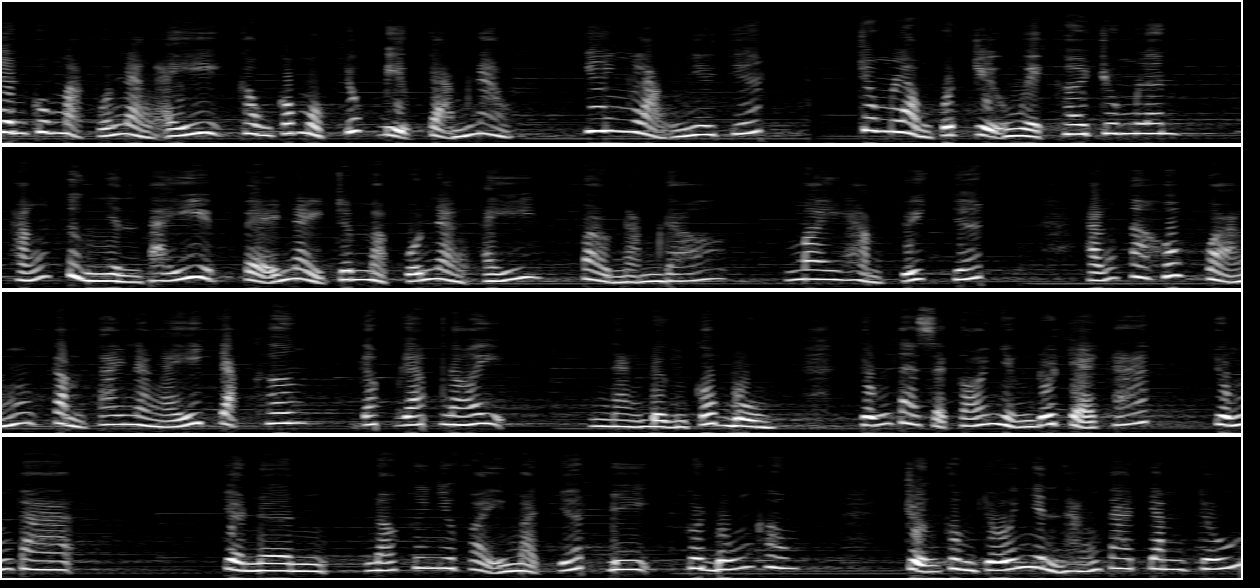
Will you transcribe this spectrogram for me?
trên khuôn mặt của nàng ấy không có một chút biểu cảm nào, yên lặng như chết. Trong lòng của Triệu Nguyệt hơi trung lên, hắn từng nhìn thấy vẻ này trên mặt của nàng ấy vào năm đó, Mai Hàm Tuyết chết. Hắn ta hốt hoảng cầm tay nàng ấy chặt hơn, gấp gáp nói: "Nàng đừng có buồn, chúng ta sẽ có những đứa trẻ khác, chúng ta cho nên nó cứ như vậy mà chết đi, có đúng không?" Trưởng công chúa nhìn hắn ta chăm chú,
